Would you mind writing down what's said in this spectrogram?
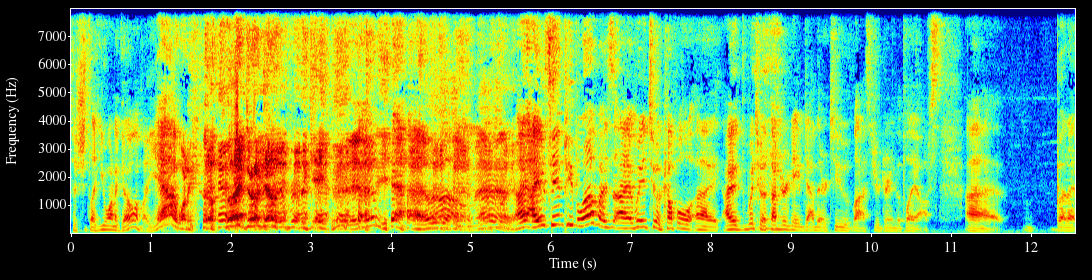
So she's like, "You want to go?" I'm like, "Yeah, I want to go." I drove down there for the game. Yeah. I was Oh, like- I, was man. like- I, I was hitting people up. I, was, I went to a couple. Uh, I went to a Thunder game down there too last year during the playoffs. Uh, but uh,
